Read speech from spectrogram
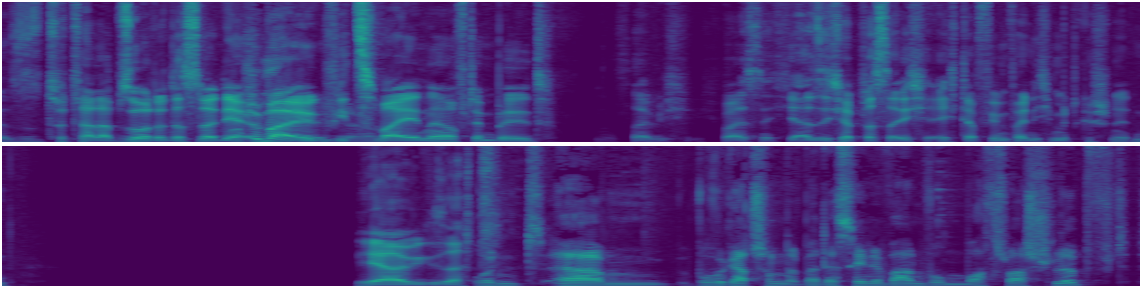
Das ist total absurd. Das waren ja immer irgendwie ja. zwei, ne, auf dem Bild. Ich, ich weiß nicht. Also ich habe das echt, echt auf jeden Fall nicht mitgeschnitten. Ja, wie gesagt. Und ähm, wo wir gerade schon bei der Szene waren, wo Mothra schlüpft,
